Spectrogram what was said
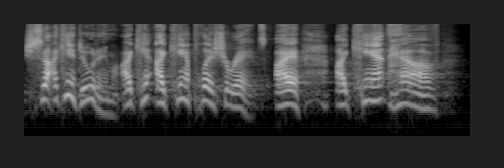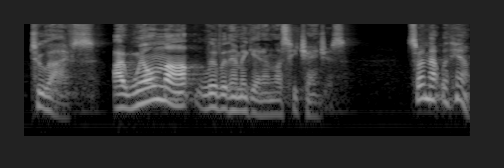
She said i can't do it anymore. I can't i can't play charades i i can't have two lives. I will not live with him again unless he changes. So i met with him.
